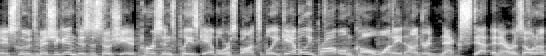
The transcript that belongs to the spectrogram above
Excludes Michigan, disassociated persons. Please gamble responsibly. Gambling problem? Call 1 800 NEXT STEP in Arizona,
